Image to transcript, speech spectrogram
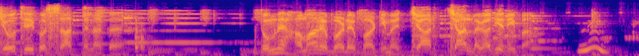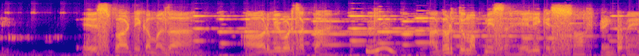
ज्योति को साथ मिलाकर तुमने हमारे बर्थडे पार्टी में चार चाँद लगा दिए दीपा। इस पार्टी का मज़ा और भी बढ़ सकता है। अगर तुम अपनी सहेली के सॉफ्ट ड्रिंक में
